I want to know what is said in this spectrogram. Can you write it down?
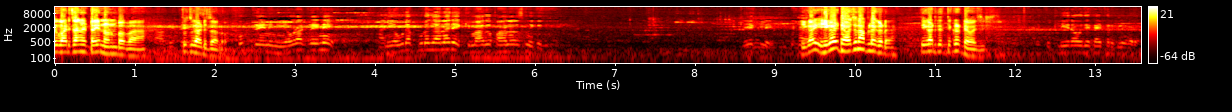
तू गाडी चांगली ट्रेन होऊन बाबा. हा, मी तूच गाडी चालव. खूप ट्रेन आहे मी. एवढा ट्रेन आहे. आणि एवढ्या पुढे जाणार आहे की मागं पाहणारच नाही कधी. ही गाडी ही गाडी ठेवायची ना आपल्याकडं? ती गाडी तिकडे ठेवायची. कुठलीही राहू दे काही फरक नाही पडत.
